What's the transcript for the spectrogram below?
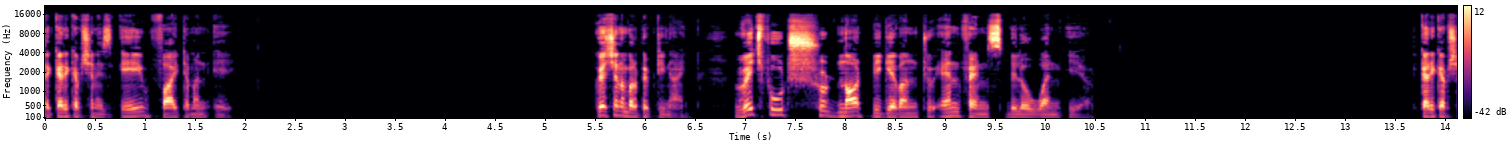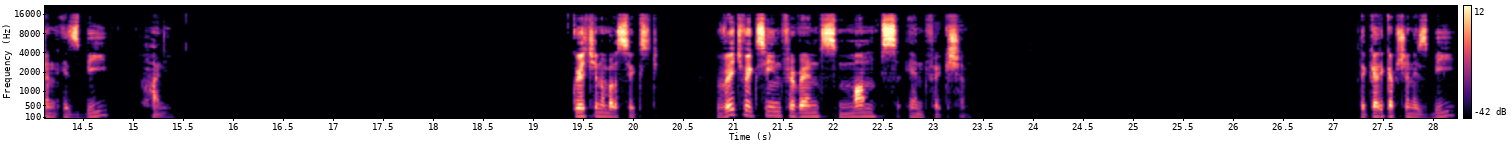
The correct option is A, vitamin A. Question number 59. Which food should not be given to infants below one year? The correct option is B, honey. Question number 60. Which vaccine prevents mumps infection? The correct option is B,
